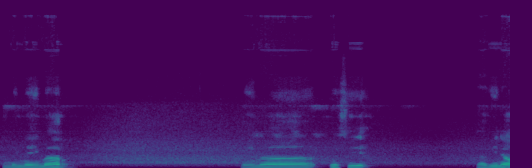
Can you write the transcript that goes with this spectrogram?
പിന്നെ നെയ്മാർ. നെയ്മാർ മെസ്സി കവിനോ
